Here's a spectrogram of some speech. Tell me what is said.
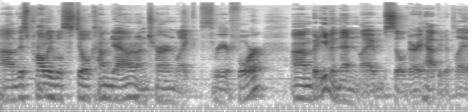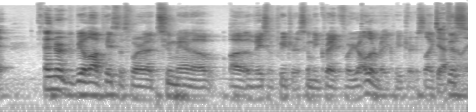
Um, this probably will still come down on turn like three or four. Um, but even then, I'm still very happy to play it. And there would be a lot of cases where a two mana uh, evasive creature is going to be great for your other raid creatures. Like this,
